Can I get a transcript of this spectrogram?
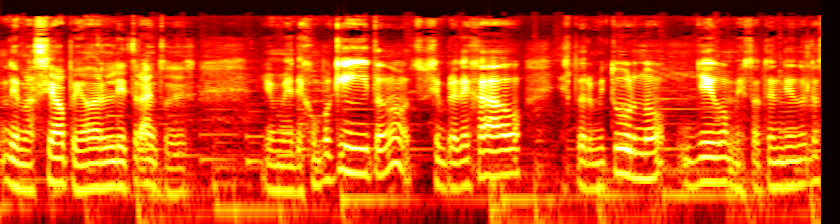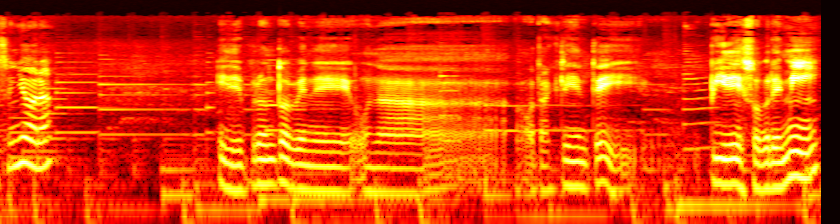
demasiado pegado a la letra, entonces yo me alejo un poquito, ¿no? Siempre alejado, espero mi turno, llego, me está atendiendo la señora y de pronto viene una otra cliente y pide sobre mí.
